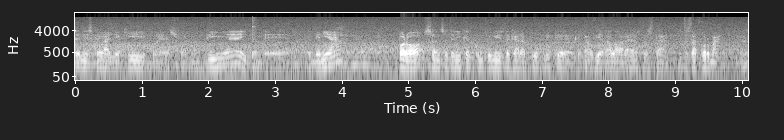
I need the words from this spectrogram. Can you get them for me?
tenir el cavall aquí pues, formen pinya i també també n'hi ha, però sense tenir aquest compromís de cara públic que, que tal dia de l'hora has d'estar format. Eh?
